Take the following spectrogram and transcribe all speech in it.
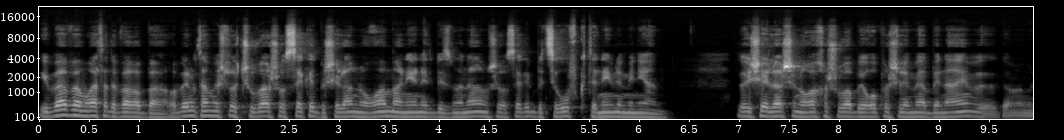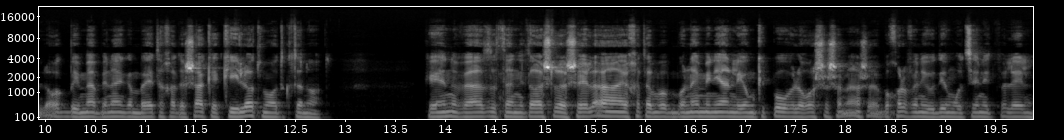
היא באה ואמרה את הדבר הבא, רבנו תם יש לו תשובה שעוסקת בשאלה נורא מעניינת בזמנם, שעוסקת בצירוף קטנים למניין. זוהי שאלה שנורא חשובה באירופה של ימי הביניים, ולא רק בימי הביניים, גם בעת החדשה, כקהילות מאוד קטנות. כן, ואז אתה נדרש לשאלה איך אתה בונה מניין ליום כיפור ולראש השנה, שבכל אופן יהודים רוצים להתפלל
